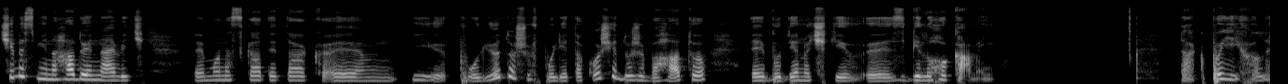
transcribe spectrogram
чимось мені нагадує навіть, е, можна сказати так, ем, і Пулію, тому що в Пулі також є дуже багато е, будиночків з білого каменю. Так, поїхали.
